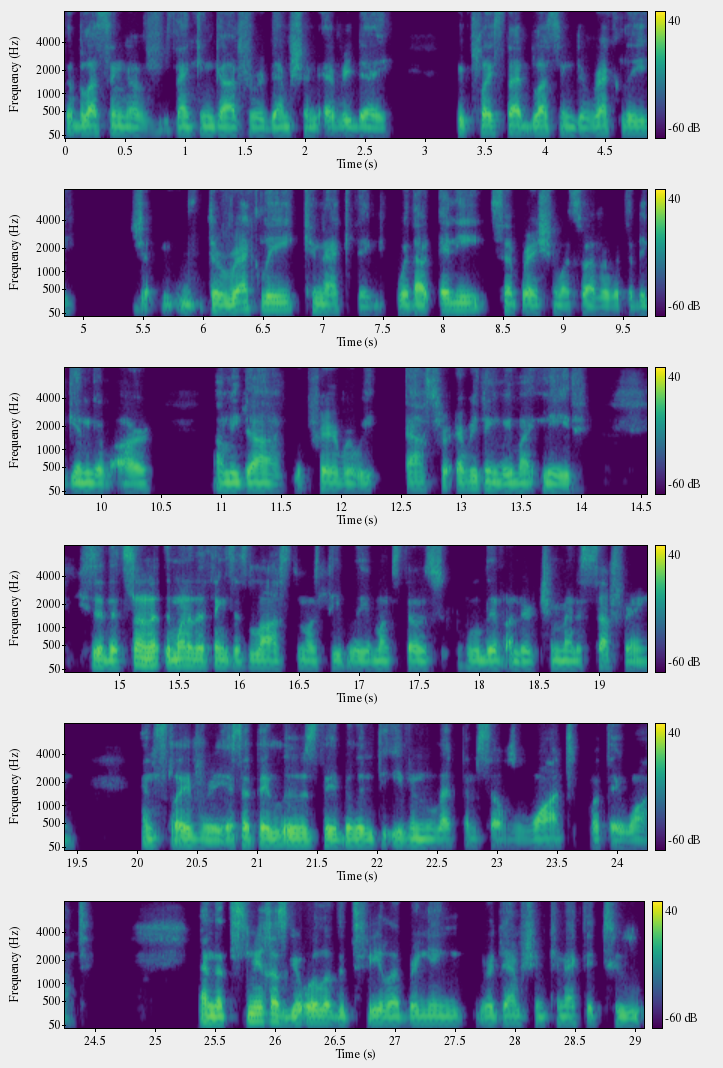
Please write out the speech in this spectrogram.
the blessing of thanking god for redemption every day we place that blessing directly directly connected without any separation whatsoever with the beginning of our Amidah, the prayer where we ask for everything we might need he said that some, one of the things that's lost most deeply amongst those who live under tremendous suffering and slavery is that they lose the ability to even let themselves want what they want. And that smichas geula, the tefillah, bringing redemption connected to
